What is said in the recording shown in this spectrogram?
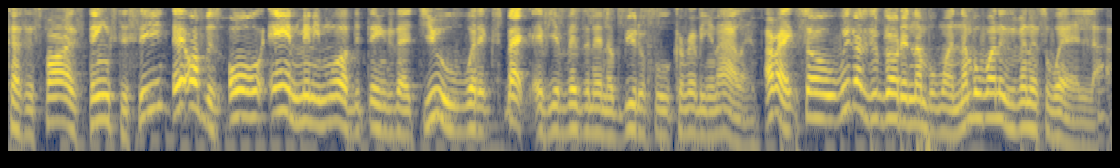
because as far as things to see, it offers all and many more of the things that you would expect if you're visiting a beautiful Caribbean island. All right, so we're gonna just go to number one. Number one is Venezuela.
